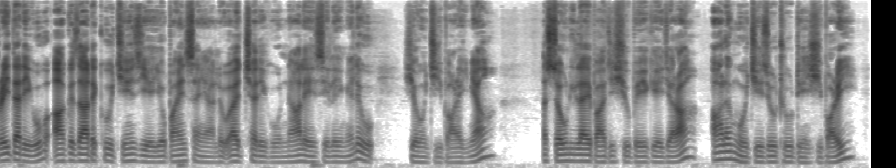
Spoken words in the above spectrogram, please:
ပရိသတ်တွေကိုအားကစားတစ်ခုချင်းစီရဲ့ရုပ်ပိုင်းဆိုင်ရာလိုအပ်ချက်တွေကိုနားလည်စေလိမ့်မယ်လို့ယုံကြည်ပါတယ်ခင်ဗျာ။အဆုံးထိလိုက်ပါကြည့်ရှုပေးခဲ့ကြတာအားလုံးကိုကျေးဇူးထူးတင်ရှိပါတယ်။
